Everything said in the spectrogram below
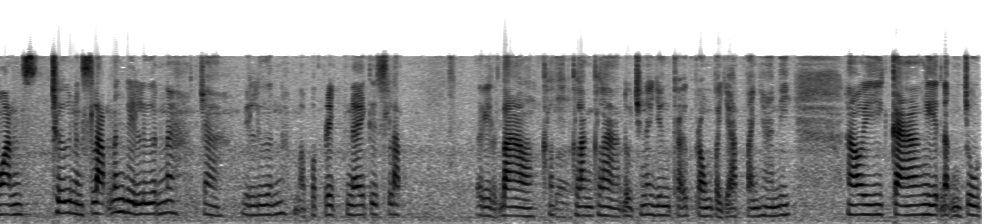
មន់ឈឺនឹងស្លាប់ហ្នឹងវាលឿនណាស់ចាវាលឿនមកប្រព្រឹត្តភ្នែកគឺស្លាប់រីលដាលខ្លាំងខ្លាដូច្នេះយើងត្រូវប្រុងប្រយ័ត្នបញ្ហានេះហើយការងារដឹកជញ្ជូន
